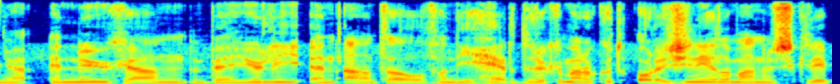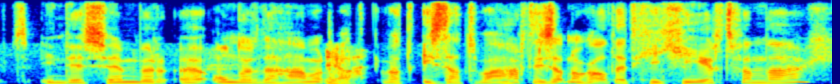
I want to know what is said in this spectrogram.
Ja, en nu gaan bij jullie een aantal van die herdrukken, maar ook het originele manuscript in december uh, onder de hamer. Ja. Wat, wat, is dat waard? Is dat nog altijd gegeerd vandaag?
